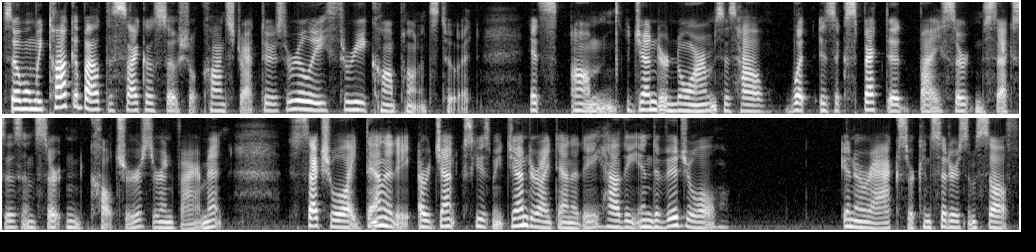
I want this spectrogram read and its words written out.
So when we talk about the psychosocial construct, there's really three components to it. It's um, gender norms, is how what is expected by certain sexes in certain cultures or environment. Sexual identity, or gen- excuse me, gender identity, how the individual interacts or considers himself,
